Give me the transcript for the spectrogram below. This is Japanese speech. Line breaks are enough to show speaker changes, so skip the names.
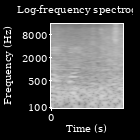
何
